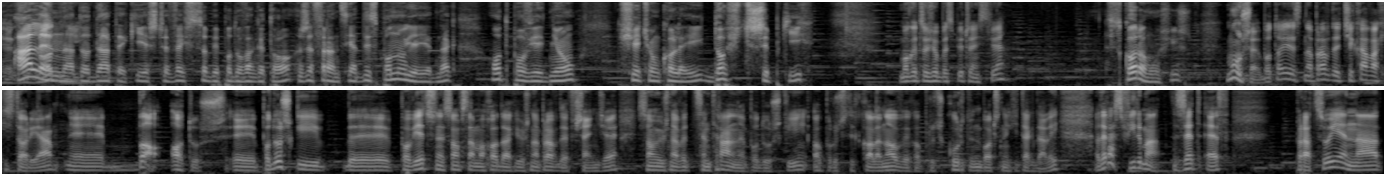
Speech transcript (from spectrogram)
Jak Ale wygodniej. na dodatek jeszcze weź sobie pod uwagę to, że Francja dysponuje jednak odpowiednią siecią kolei, dość szybkich, Mogę coś o bezpieczeństwie? Skoro musisz, Muszę, bo to jest naprawdę ciekawa historia, yy, bo otóż yy, poduszki yy, powietrzne są w samochodach już naprawdę wszędzie, są już nawet centralne poduszki, oprócz tych kolanowych, oprócz kurtyn bocznych i tak dalej. A teraz firma ZF pracuje nad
